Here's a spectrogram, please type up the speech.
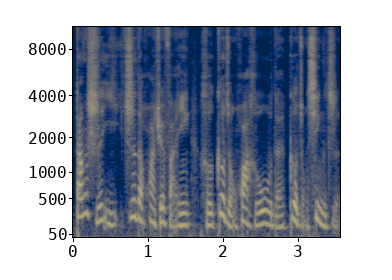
当时已知的化学反应和各种化合物的各种性质。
